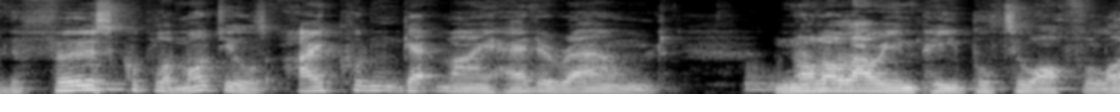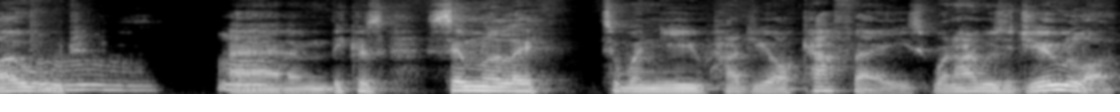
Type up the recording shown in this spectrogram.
the first mm. couple of modules, I couldn't get my head around not allowing people to offload. Mm. Mm. Um, because similarly to when you had your cafes, when I was a jeweler,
